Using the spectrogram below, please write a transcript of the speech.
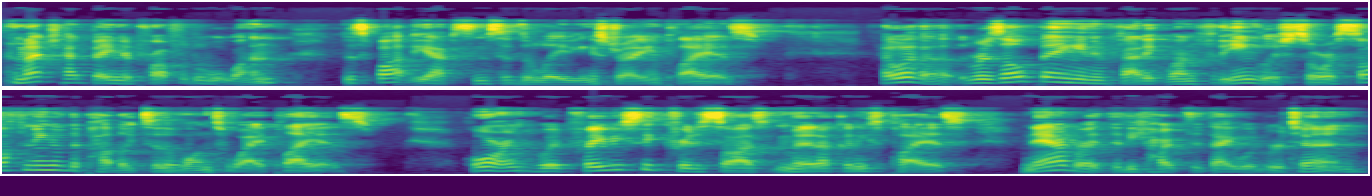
The match had been a profitable one, despite the absence of the leading Australian players. However, the result being an emphatic one for the English saw a softening of the public to the want away players. Horan, who had previously criticised Murdoch and his players, now wrote that he hoped that they would return.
